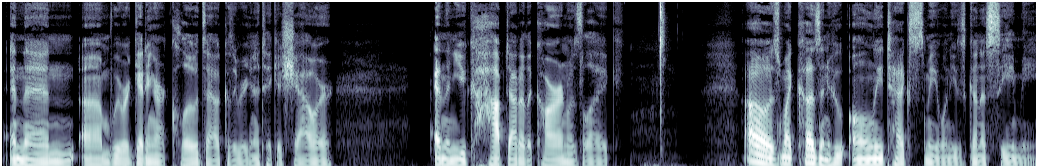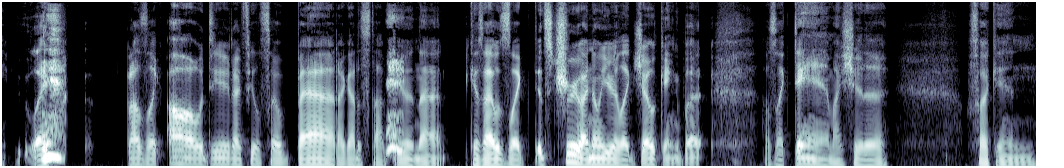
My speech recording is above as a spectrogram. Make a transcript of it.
And then um, we were getting our clothes out because we were going to take a shower. And then you hopped out of the car and was like, oh, it's my cousin who only texts me when he's going to see me. Like, and I was like, oh, dude, I feel so bad. I got to stop doing that. Because I was like, it's true. I know you're like joking, but I was like, damn, I should have fucking,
